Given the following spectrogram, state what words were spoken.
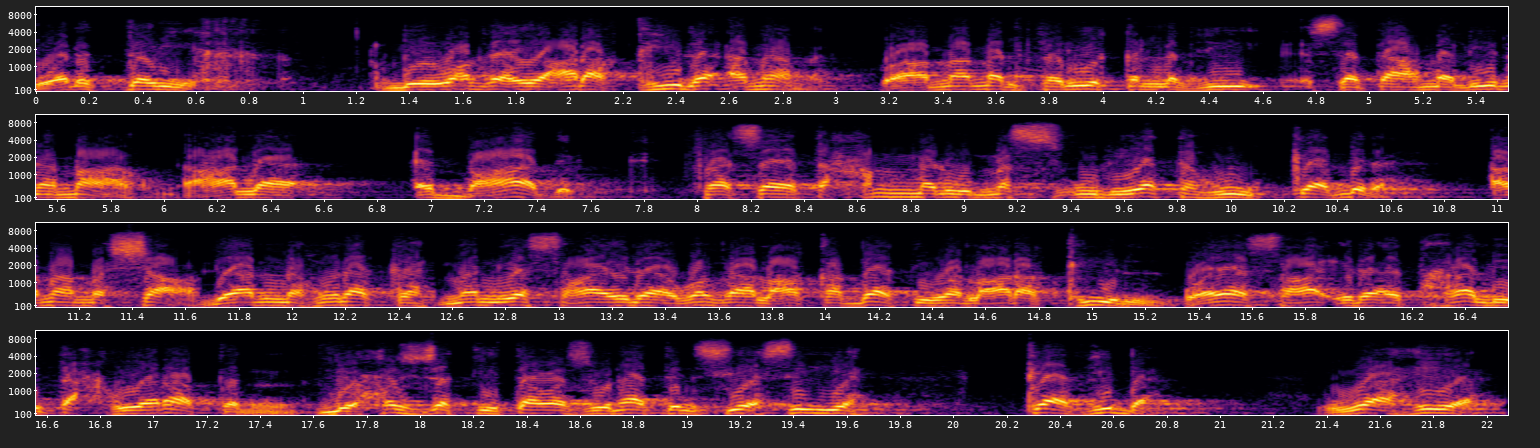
وللتاريخ بوضع عراقيل أمامك وأمام الفريق الذي ستعملين معه على ابعادك فسيتحمل مسؤوليته كاملة أمام الشعب لأن هناك من يسعى إلى وضع العقبات والعراقيل ويسعى إلى إدخال تحويرات بحجه توازنات سياسية كاذبة وهي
